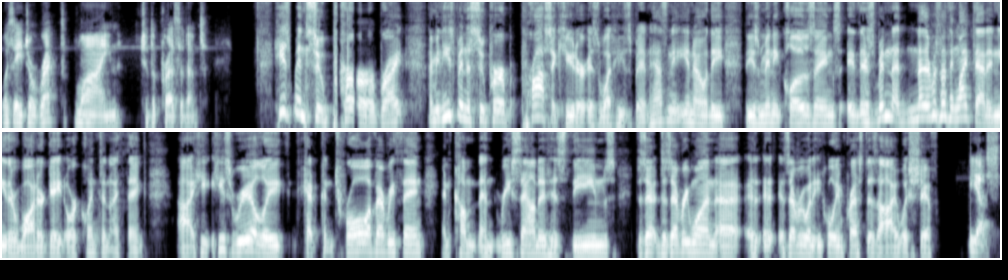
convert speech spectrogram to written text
was a direct line to the president. He's been superb, right? I mean, he's been a superb prosecutor, is what he's been, hasn't he? You know, the these mini closings. Eh, there's been there was nothing like that in either Watergate or Clinton. I think uh, he he's really kept control of everything and come and resounded his themes. Does that, does everyone uh, is everyone equally impressed as I with Schiff? Yes.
